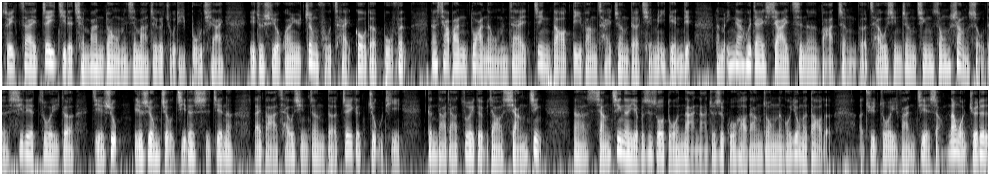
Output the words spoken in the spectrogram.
所以在这一集的前半段，我们先把这个主题补起来，也就是有关于政府采购的部分。那下半段呢，我们再进到地方财政的前面一点点。那么应该会在下一次呢，把整个财务行政轻松上手的系列做一个结束，也就是用九集的时间呢，来把财务行政的这个主题。跟大家做一个比较详尽，那详尽呢也不是说多难呐、就是国考当中能够用得到的，呃，去做一番介绍。那我觉得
